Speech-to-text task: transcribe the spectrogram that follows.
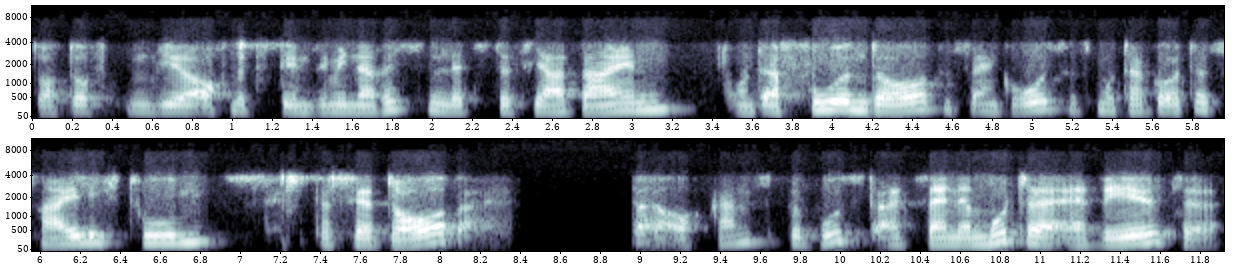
Dort durften wir auch mit den Seminaristen letztes Jahr sein und erfuhren dort, es ist ein großes Muttergottes Heiligtum, dass er dort auch ganz bewusst als seine Mutter erwählte,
